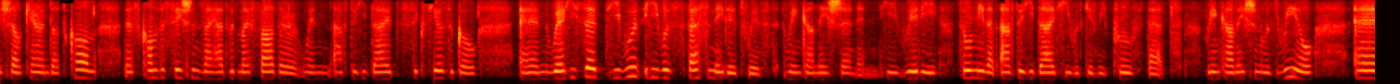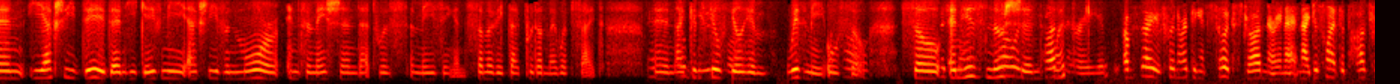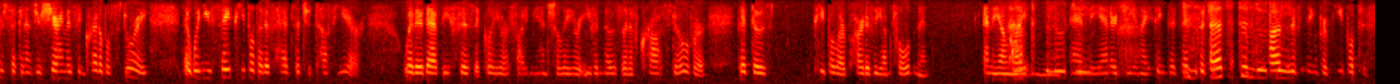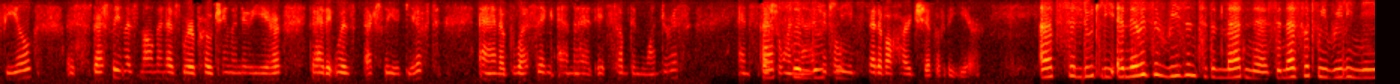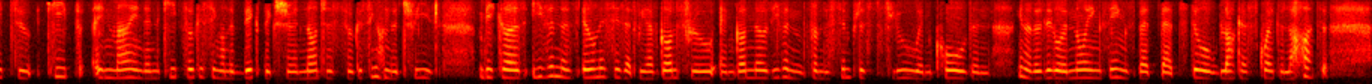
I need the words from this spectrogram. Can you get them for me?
there's conversations I had with my father when after he died six years ago. And where he said he would he was fascinated with reincarnation and he really told me that after he died he would give me proof that reincarnation was real. And he actually did and he gave me actually even more information that was amazing and some of it I put on my website. And so I can beautiful. still feel him with me also. Oh. So Michelle, and his notion so what. I'm sorry for interrupting. It's so extraordinary, and I, and I just wanted to pause for a second as you're sharing this incredible story. That when you say people that have had such a tough year, whether that be physically or financially, or even those that have crossed over, that those people are part of the unfoldment and the enlightenment Absolutely. and the energy. And I think that that's such Absolutely. a positive thing for people to feel, especially in this moment as we're approaching the new year, that it was actually a gift and a blessing and that it's something wondrous and special and magical Absolutely. instead of a hardship of the year. Absolutely, and there is a reason to the madness, and that's what we really need to keep in mind and keep focusing on the big picture and not just focusing on the trees. Because even those illnesses that we have gone through, and God knows, even from the simplest flu and cold and, you know, those little annoying things, but that still block us quite a lot.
